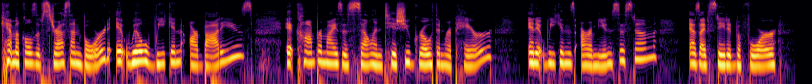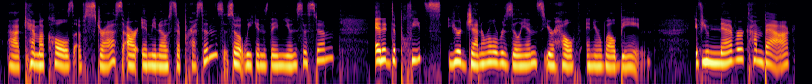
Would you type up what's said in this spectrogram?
chemicals of stress on board, it will weaken our bodies. It compromises cell and tissue growth and repair, and it weakens our immune system. As I've stated before, uh, chemicals of stress are immunosuppressants, so it weakens the immune system and it depletes your general resilience, your health, and your well being. If you never come back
